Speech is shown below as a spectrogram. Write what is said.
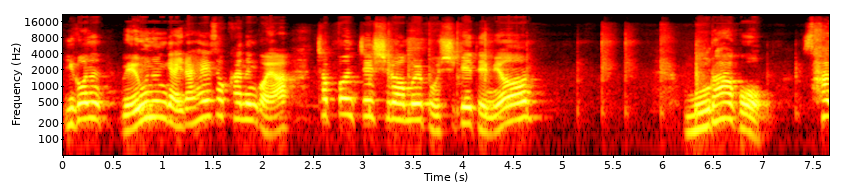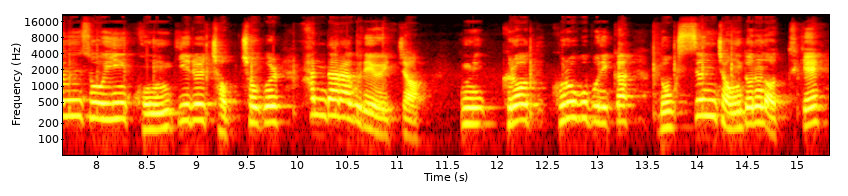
이거는 외우는 게 아니라 해석하는 거야. 첫 번째 실험을 보시게 되면, 물하고 산소인 공기를 접촉을 한다라고 되어 있죠. 음, 그러, 그러고 보니까 녹슨 정도는 어떻게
